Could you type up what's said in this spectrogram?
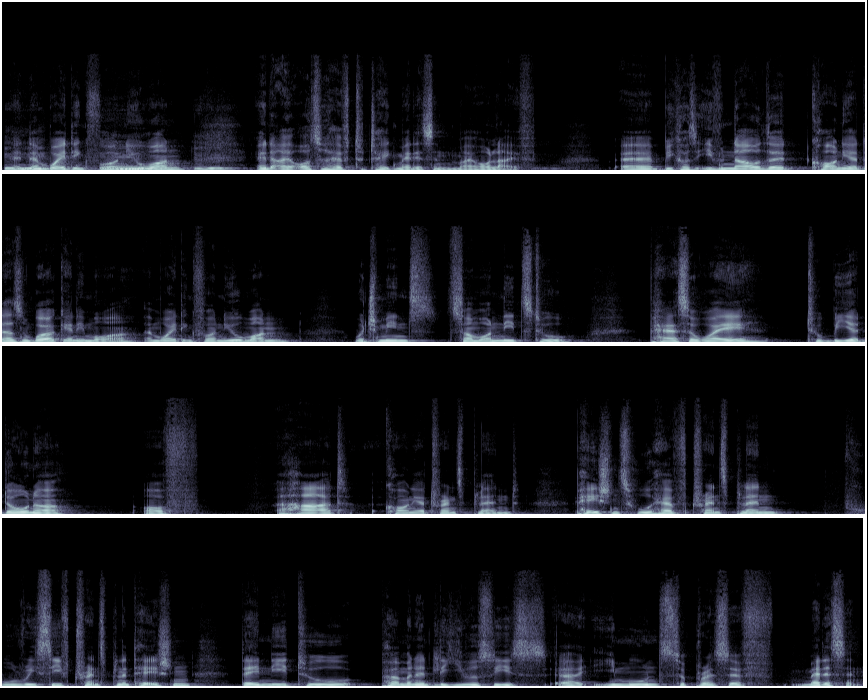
and Mm-hmm. I'm waiting for a new one, and I also have to take medicine my whole life. Uh, because even now the cornea doesn't work anymore. I'm waiting for a new one, which means someone needs to pass away to be a donor of a heart cornea transplant. Patients who have transplant, who receive transplantation, they need to permanently use these uh, immune suppressive medicine.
